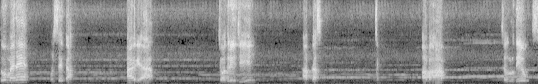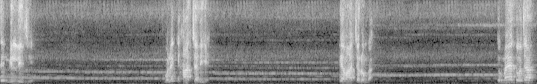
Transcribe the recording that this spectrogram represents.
तो मैंने उनसे कहा गया, चौधरी जी, आपका अब आप सदगुरुदेव से मिल लीजिए। बोले कि हाँ चलिए। वहाँ चलूँगा। तो मैं दो चार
